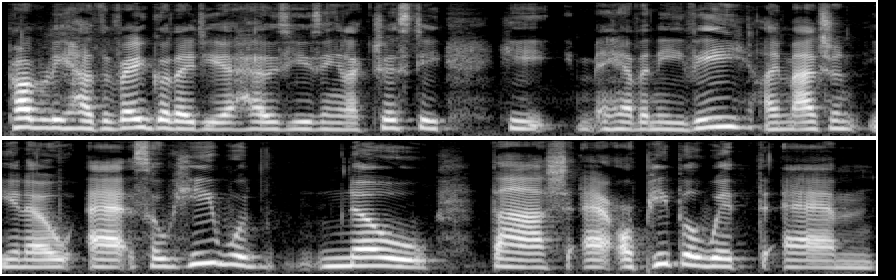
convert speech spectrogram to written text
probably has a very good idea how he's using electricity. He may have an EV, I imagine, you know, uh, so he would know that, uh, or people with, um,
